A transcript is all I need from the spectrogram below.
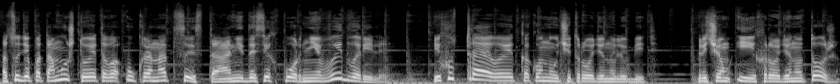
А судя по тому, что этого укронациста они до сих пор не выдворили, их устраивает, как он учит родину любить. Причем и их родину тоже.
